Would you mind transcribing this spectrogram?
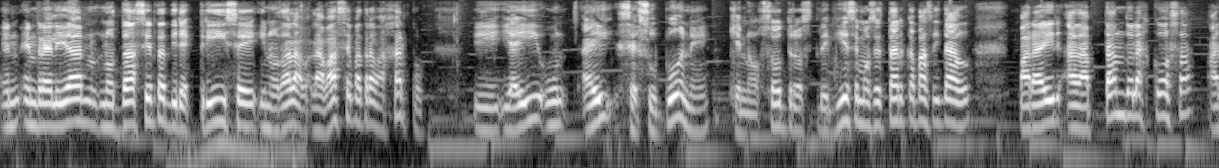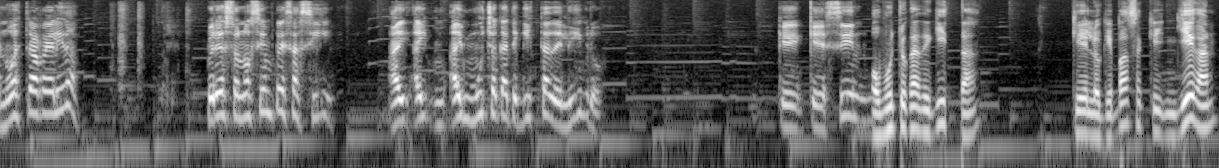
en, realidad nos da ciertas directrices y nos da la, base para trabajar. Pues. Y, ahí, un, ahí se supone que nosotros debiésemos estar capacitados para ir adaptando las cosas a nuestra realidad. Pero eso no siempre es así. Hay, hay, hay mucho catequista de libro. Que, que sin... O mucho catequista que lo que pasa es que llegan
